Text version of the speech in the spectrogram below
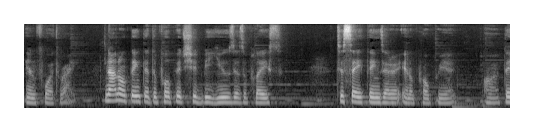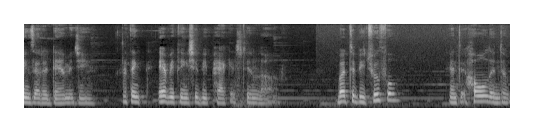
and forthright. Now, I don't think that the pulpit should be used as a place to say things that are inappropriate or things that are damaging. I think everything should be packaged in love. But to be truthful and to hold and to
